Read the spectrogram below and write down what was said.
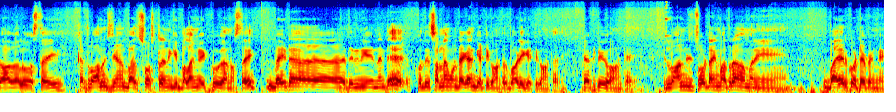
రోగాలు వస్తాయి. కథ లోన్ నుంచి చూడటానికి బలంగా ఎక్కువగానే వస్తాయి. బయట తిరిగి ఏంటంటే కొద్దిగా సన్నగా ఉంటాయి కానీ గట్టిగా ఉంటుంది. బాడీ గట్టిగా ఉంటుంది. యాక్టివ్గా ఉంటాయి. ఈ లోన్ నుంచి చూడటానికి మాత్రం మన బాయర్ కోట్ ఇంకా.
